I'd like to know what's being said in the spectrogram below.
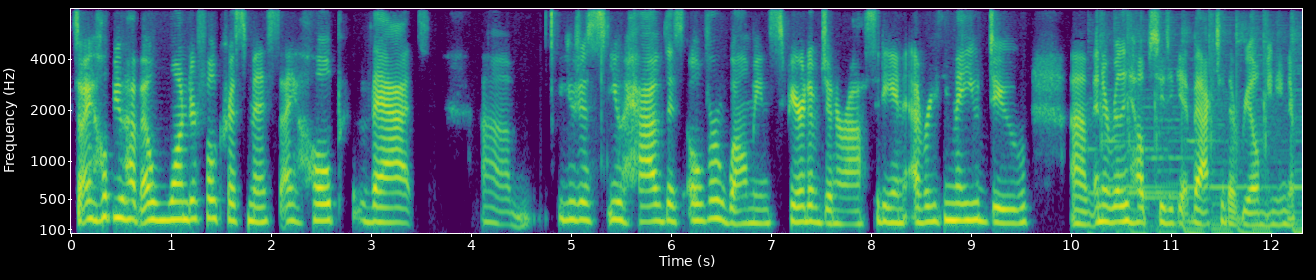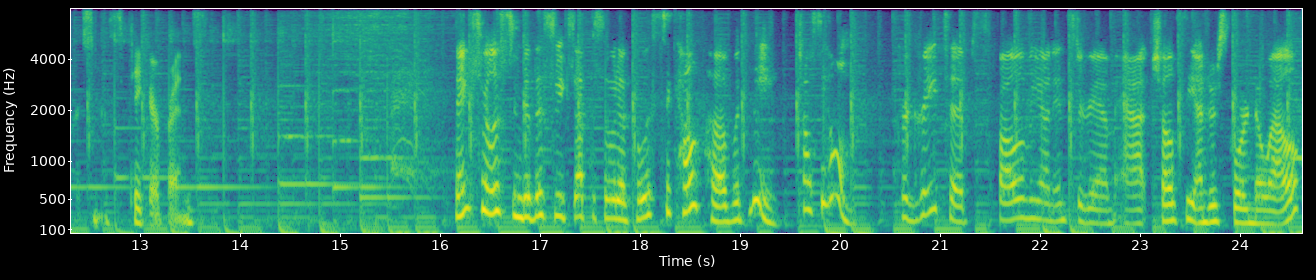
So I hope you have a wonderful Christmas. I hope that um, you just you have this overwhelming spirit of generosity in everything that you do um, and it really helps you to get back to the real meaning of christmas take care friends thanks for listening to this week's episode of holistic health hub with me chelsea holm for great tips follow me on instagram at chelsea underscore noel.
